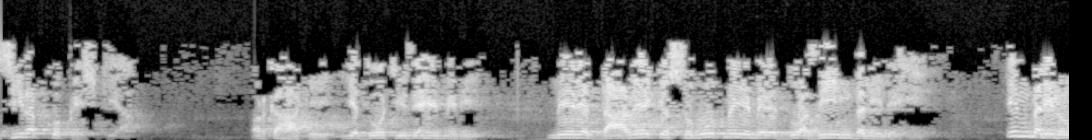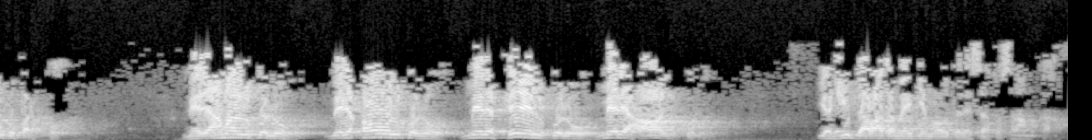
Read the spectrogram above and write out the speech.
سیرت کو پیش کیا اور کہا کہ یہ دو چیزیں ہیں میری، میرے دعوے کے ثبوت میں یہ میرے دو عظیم دلیلیں ہیں۔ ان دلیلوں کو پرکھو، میرے عمل کو لو، میرے قول کو لو، میرے فیل کو لو، میرے حال کو لو۔ یہ عجیب دعویٰ تھا مہدی محدود علیہ السلام کا۔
